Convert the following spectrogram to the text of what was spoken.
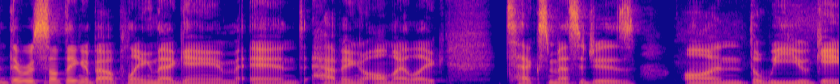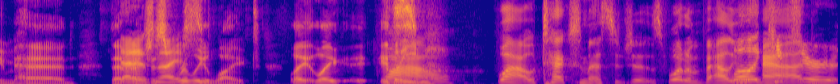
there was something about playing that game and having all my like text messages on the Wii U gamepad that, That I just nice. really liked. Like, like it's wow, wow, text messages. What a value well, it add. keeps your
